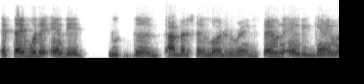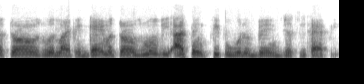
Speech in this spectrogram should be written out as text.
if they would have ended the I better say Lord of the Rings, if they would have ended Game of Thrones with like a Game of Thrones movie, I think people would have been just as happy.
